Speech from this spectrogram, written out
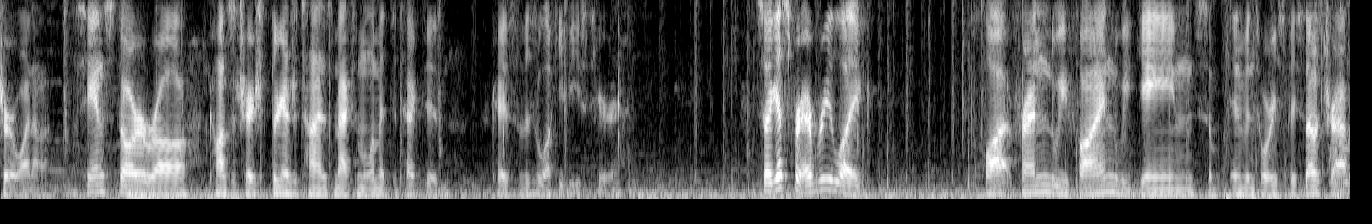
Sure, why not? Sandstar Raw, concentration 300 times maximum limit detected. Okay, so there's a Lucky Beast here. So I guess for every, like, plot friend we find, we gain some inventory space. That was trap.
